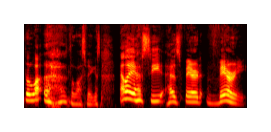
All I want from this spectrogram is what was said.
the uh, the Las Vegas LAFC has fared very,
